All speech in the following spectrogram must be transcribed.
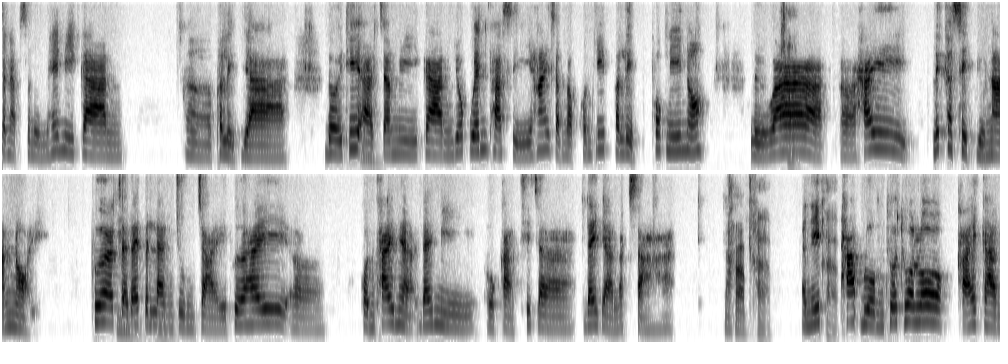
สนับสนุนให้มีการเอ่อผลิตยา โดยที่อาจจะมีการยกเว้นภาษีให้สำหรับคนที่ผลิตพวกนี้เนาะหรือว่าเอ่อให้ลิขสิทธิ์อยู่นานหน่อย เพื่อจะได้เป็นแรงจูงใจเพื่อให้เอ่อคนไข้เนี่ยได้มีโอกาสที่จะได้ยารักษาครับครับ อันนี้ครับภาพรวมทั่วทั่วโลกคล้ายกัน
